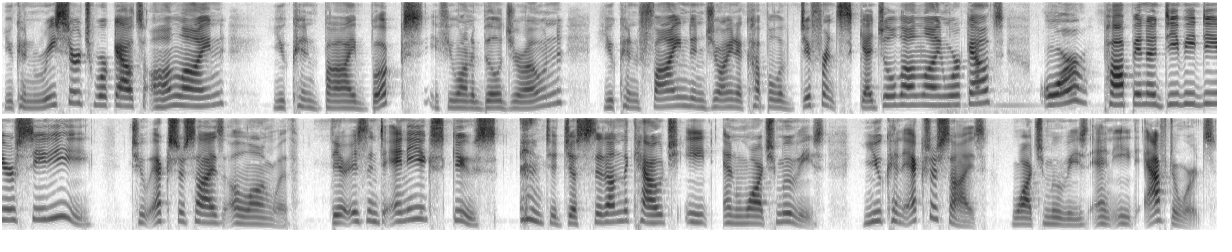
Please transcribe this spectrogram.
You can research workouts online. You can buy books if you want to build your own. You can find and join a couple of different scheduled online workouts or pop in a DVD or CD to exercise along with. There isn't any excuse to just sit on the couch, eat, and watch movies. You can exercise, watch movies, and eat afterwards.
